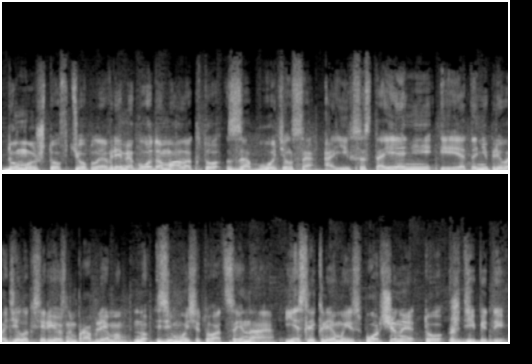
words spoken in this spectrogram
Думаю, что в теплое время года мало кто заботился о их состоянии, и это не приводило к серьезным проблемам. Но зимой ситуация иная. Если клеммы испорчены, то жди беды.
